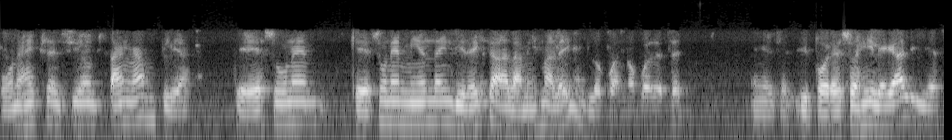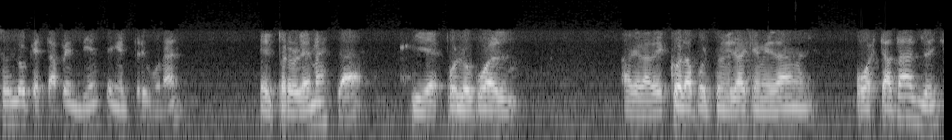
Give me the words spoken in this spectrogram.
una exención tan amplia que es una que es una enmienda indirecta a la misma ley, lo cual no puede ser. y por eso es ilegal y eso es lo que está pendiente en el tribunal. El problema está, y es por lo cual agradezco la oportunidad que me dan o esta tarde,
